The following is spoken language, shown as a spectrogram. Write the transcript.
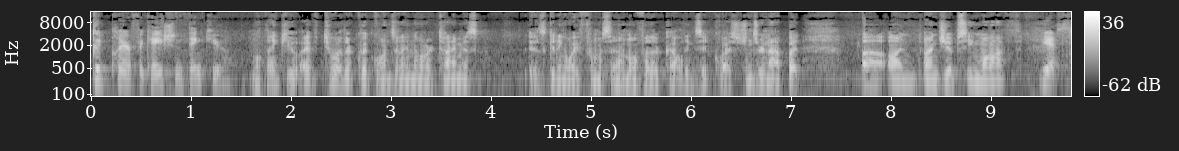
Good clarification. Thank you. Well, thank you. I have two other quick ones, and I know our time is is getting away from us. I don't know if other colleagues had questions or not, but uh, on on gypsy moth, Yes.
